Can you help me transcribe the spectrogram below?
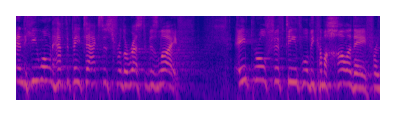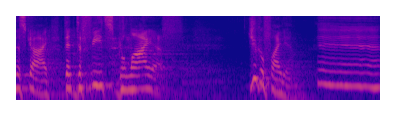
and he won't have to pay taxes for the rest of his life. April 15th will become a holiday for this guy that defeats Goliath. You go fight him. Eh,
